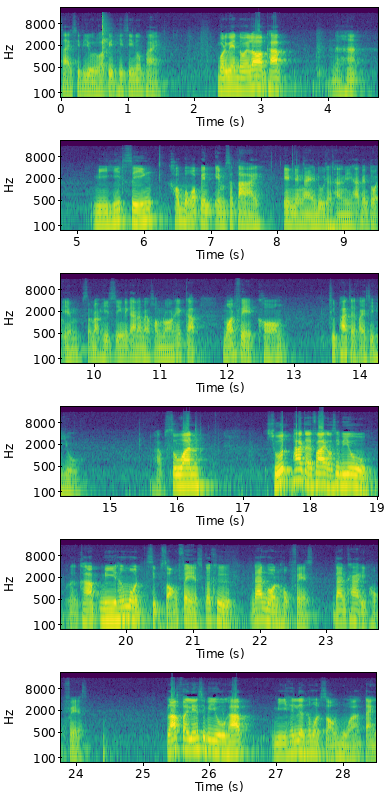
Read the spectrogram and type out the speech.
ใส่ CPU หรือว่าปิด Heatsink ลงไป บริเวณโดยรอบครับนะฮะมี Heatsink เขาบอกว่าเป็น M Style M ยังไงดูจากทางนี้ครับ เป็นตัว M สำหรับ Heatsink ในการระบายความร้อนให้กับ MOSFET ของชุดภาคจ่ายไฟ CPU นะครับส่วนชุดภาคจ่ายไฟของ CPU นะครับมีทั้งหมด 12 เฟสก็คือด้านบน 6 เฟส ด้านข้างอีก 6 เฟส ปลั๊กไฟเลี้ยง CPU ครับ มีให้เลือกทั้งหมด 2 หัว แต่จ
